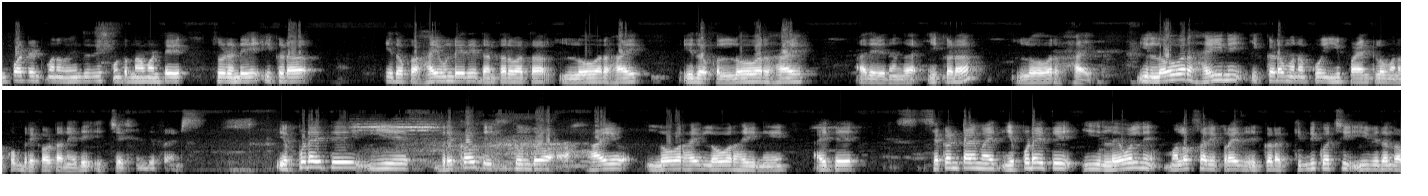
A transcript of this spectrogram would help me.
ఇంపార్టెంట్ మనం ఎందుకు తీసుకుంటున్నామంటే చూడండి. ఇక్కడ ఇది ఒక హై ఉండేది దాని తర్వాత లోవర్ హై ఇది ఒక లోవర్ హై అదేవిధంగా ఇక్కడ లోవర్ హై ఈ లోవర్ హైని ఇక్కడ మనకు ఈ పాయింట్లో మనకు బ్రేక్అవుట్ అనేది ఇచ్చేసింది ఫ్రెండ్స్ ఎప్పుడైతే ఈ బ్రేక్అవుట్ ఇస్తుందో హై లోవర్ హై లోవర్ హైని అయితే సెకండ్ టైం అయితే ఎప్పుడైతే ఈ లెవెల్ని మరొకసారి ప్రైజ్ ఇక్కడ కిందికి వచ్చి ఈ విధంగా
